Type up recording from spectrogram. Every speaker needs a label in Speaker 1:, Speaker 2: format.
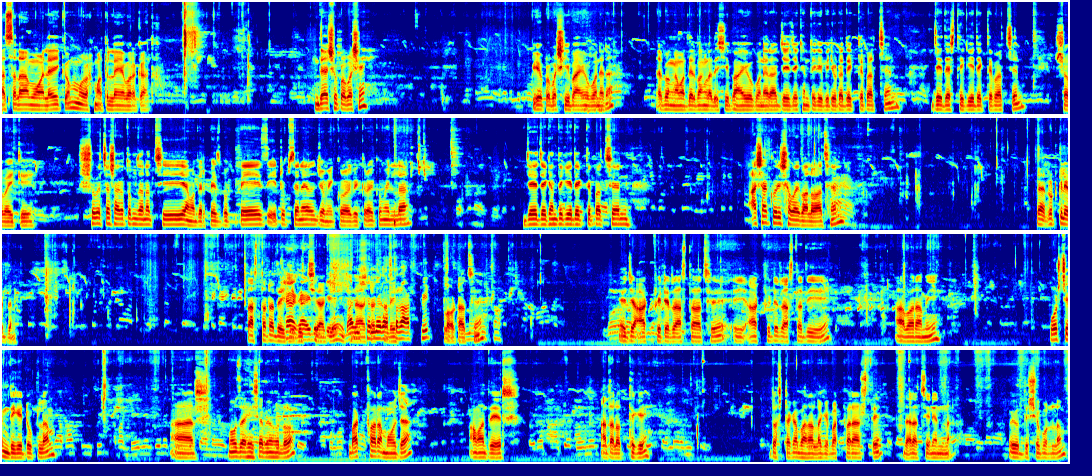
Speaker 1: আসসালামু আলাইকুম রহমতুল্লাহ বারকাত দেশ প্রবাসী, প্রিয় প্রবাসী ভাই ও বোনেরা এবং আমাদের বাংলাদেশি ভাই ও বোনেরা যে যেখান থেকে ভিডিওটা দেখতে পাচ্ছেন, যে দেশ থেকেই দেখতে পাচ্ছেন, সবাইকে শুভেচ্ছা স্বাগতম জানাচ্ছি আমাদের ফেসবুক পেজ ইউটিউব চ্যানেল জমি ক্রয় বিক্রয় কুমিল্লা। যে যেখান থেকে দেখতে পাচ্ছেন, আশা করি সবাই ভালো আছেন। হ্যাঁ, রোড ক্লিয়ার দেন। রাস্তাটা দেখিয়ে দিচ্ছি আগে
Speaker 2: রাস্তাটা আট ফিট
Speaker 1: প্লট আছে। এই যে আট ফিটের রাস্তা আছে এই আট ফিটের রাস্তা দিয়ে আবার আমি পশ্চিম দিকে ঢুকলাম। আর মৌজা হিসাবে হলো বাটফাড়া মৌজা আমাদের আদালত থেকে। দশ টাকা ভাড়া লাগে বাটফাড়া আসতে। যারা চেনেন না, ওই উদ্দেশ্যে বললাম।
